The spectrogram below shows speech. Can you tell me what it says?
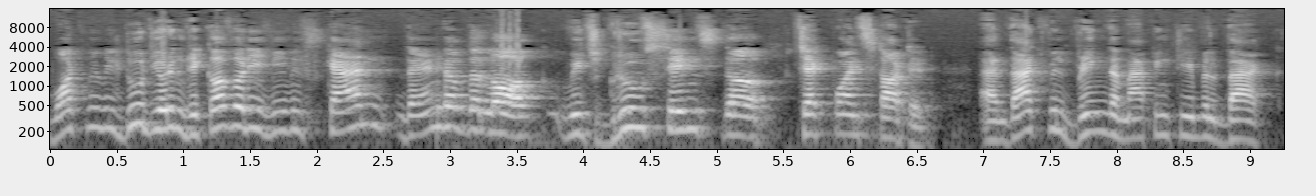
what we will do during recovery, we will scan the end of the log which grew since the checkpoint started and that will bring the mapping table back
